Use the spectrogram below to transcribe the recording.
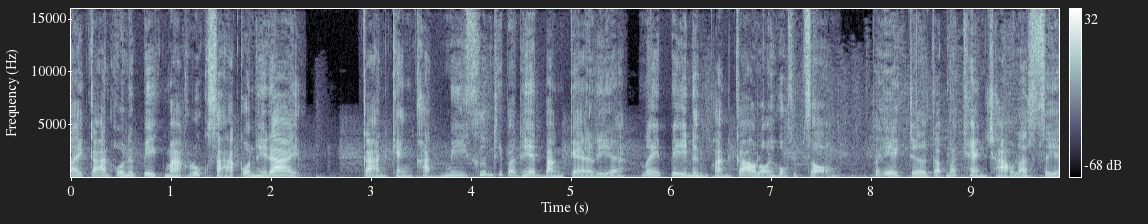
รายการโอลิมปิกหมากรุกสากลให้ได้ การแข่งขันมีขึ้นที่ประเทศบังแกเรียในปี 1962 พระเอกเจอกับนักแข่งชาวรัสเซีย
